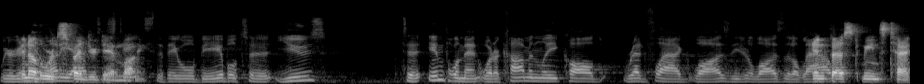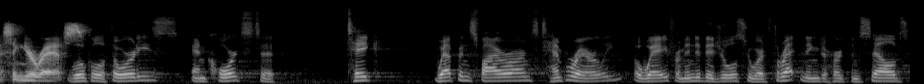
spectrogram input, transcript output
We are going In to other words, spend your damn money. That they will be able to use to implement what are commonly called red flag laws. These are laws that allow Invest means taxing your ass. local authorities and courts to take weapons, firearms temporarily away from individuals who are threatening to hurt themselves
